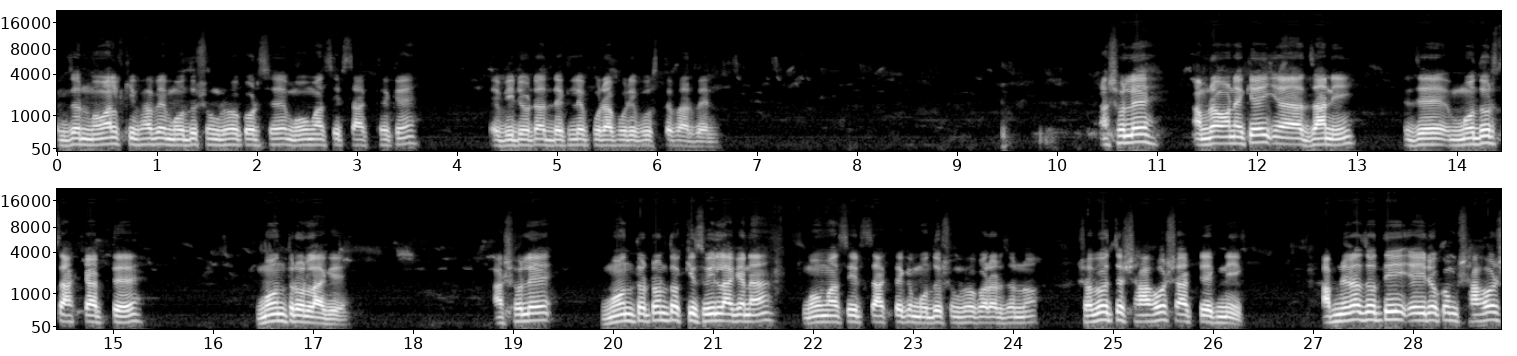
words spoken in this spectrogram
একজন মোয়াল কীভাবে মধু সংগ্রহ করছে মৌমাছির চাক থেকে, এই ভিডিওটা দেখলে পুরাপুরি বুঝতে পারবেন। আসলে আমরা অনেকেই জানি যে মধুর চাক কাটতে মন্ত্র লাগে। আসলে মন্ত্র টন্ত্র কিছুই লাগে না। মৌমাছির চাক থেকে মধু সংগ্রহ করার জন্য। সবে হচ্ছে সাহস আর টেকনিক আপনারা যদি এইরকম সাহস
